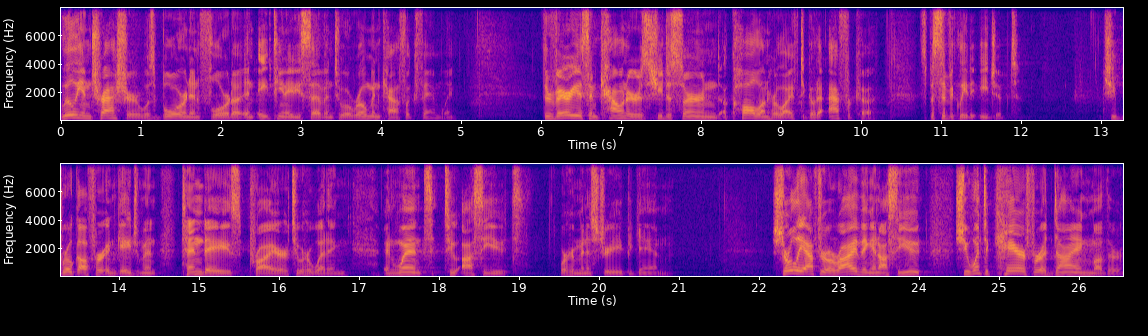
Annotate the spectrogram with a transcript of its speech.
Lillian Trasher was born in Florida in 1887 to a Roman Catholic family. Through various encounters, she discerned a call on her life to go to Africa, specifically to Egypt. She broke off her engagement 10 days prior to her wedding and went to Asyut, where her ministry began. Shortly after arriving in Asyut, she went to care for a dying mother.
